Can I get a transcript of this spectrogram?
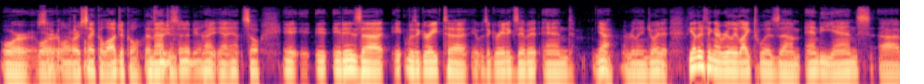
or or Psychological. or psychological. That's what you Imagine. said, yeah. Right. Yeah. Yeah. So it it, it is. Uh, it was a great. Uh, it was a great exhibit, and yeah, I really enjoyed it. The other thing I really liked was um, Andy Yan's. Uh,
